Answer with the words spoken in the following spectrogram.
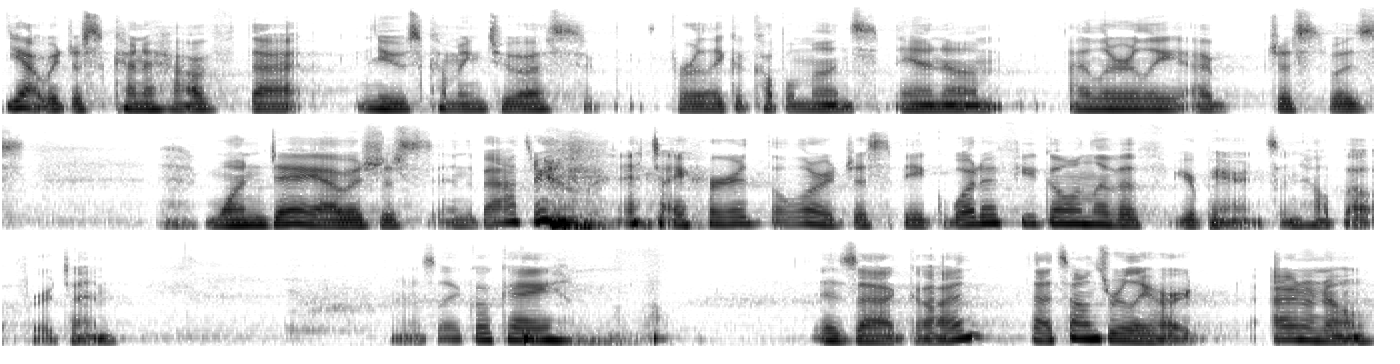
yeah, we just kind of have that news coming to us for like a couple months. And um, I literally, I just was one day I was just in the bathroom and I heard the Lord just speak, What if you go and live with your parents and help out for a time? And I was like, Okay, is that God? That sounds really hard. I don't know.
